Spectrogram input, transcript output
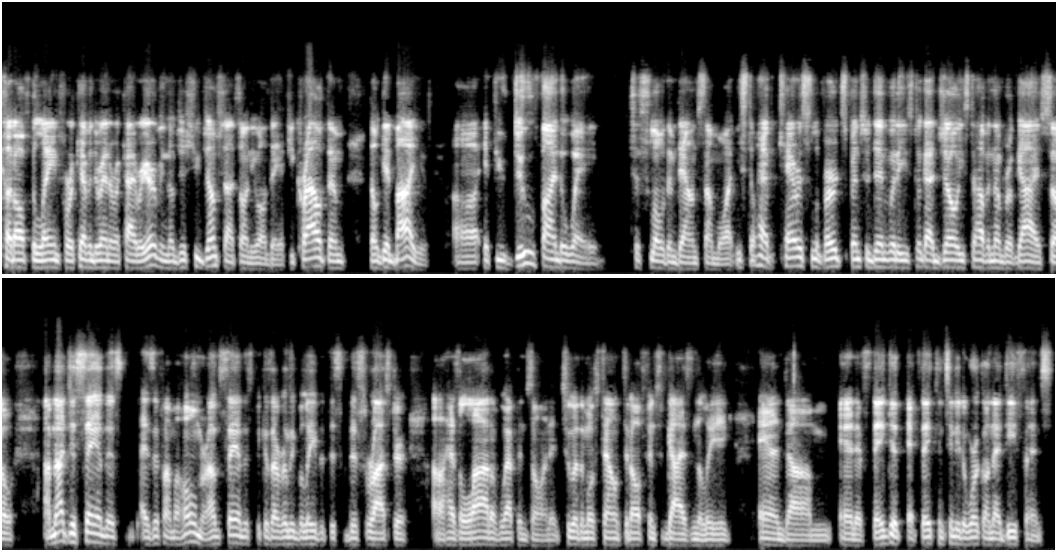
cut off the lane for a Kevin Durant or a Kyrie Irving, they'll just shoot jump shots on you all day. If you crowd them, they'll get by you. Uh, if you do find a way to slow them down somewhat, you still have Caris LeVert, Spencer Dinwiddie, you still got Joe, you still have a number of guys. So I'm not just saying this as if I'm a homer. I'm saying this because I really believe that this this roster uh, has a lot of weapons on it. Two of the most talented offensive guys in the league, and um, and if they get if they continue to work on that defense,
